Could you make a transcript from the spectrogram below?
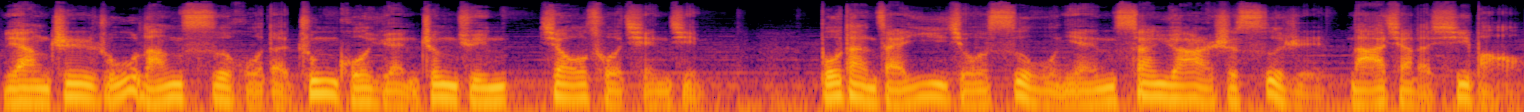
两支如狼似虎的中国远征军交错前进，不但在一九四五年三月二十四日拿下了西堡，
